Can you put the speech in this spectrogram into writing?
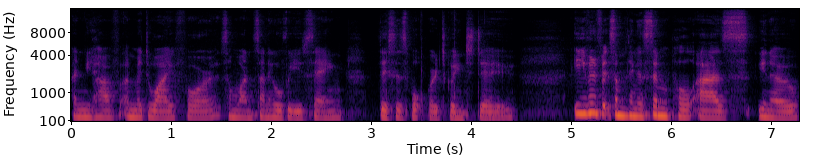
and you have a midwife or someone standing over you saying, This is what we're going to do. Even if it's something as simple as, you know,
